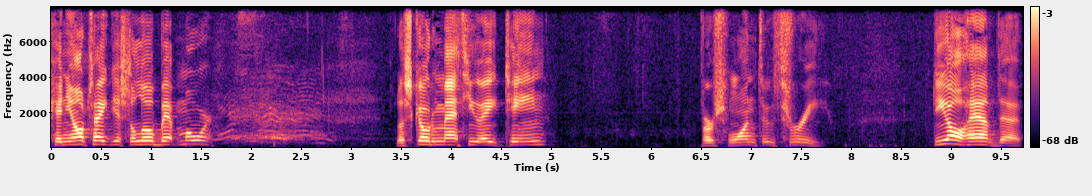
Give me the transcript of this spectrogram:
Can y'all take just a little bit more? Let's go to Matthew 18 verse 1 through 3. Do y'all have the,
